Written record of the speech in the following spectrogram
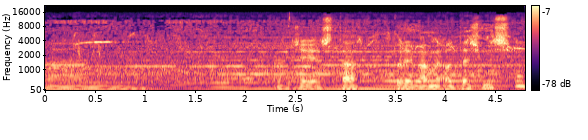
Um, a gdzie jest ta, której mamy oddać misję?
